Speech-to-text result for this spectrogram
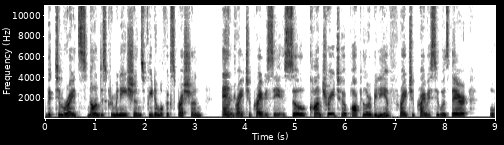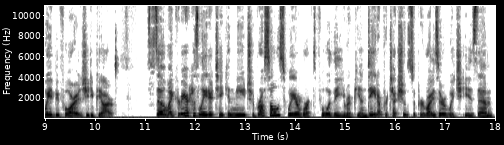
victim rights, non-discrimination, freedom of expression, and right to privacy. So contrary to a popular belief, right to privacy was there way before GDPR. So my career has later taken me to Brussels, where I worked for the European Data Protection Supervisor, which is um,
